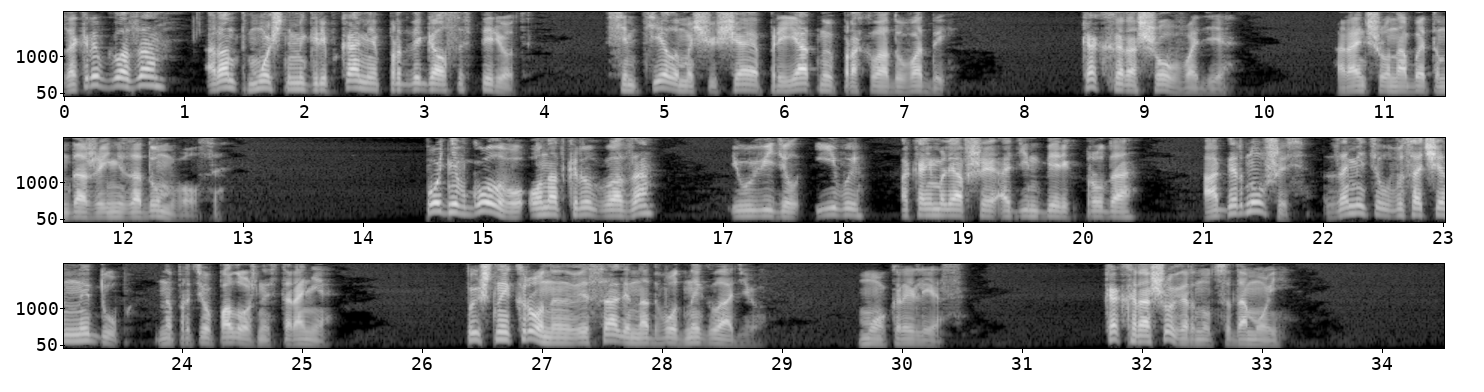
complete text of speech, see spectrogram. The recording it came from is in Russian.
Закрыв глаза, Арант мощными грибками продвигался вперед, всем телом ощущая приятную прохладу воды. Как хорошо в воде! Раньше он об этом даже и не задумывался. Подняв голову, он открыл глаза и увидел ивы, окаймлявшие один берег пруда, а обернувшись, заметил высоченный дуб на противоположной стороне. Пышные кроны нависали над водной гладью. Мокрый лес. Как хорошо вернуться домой.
